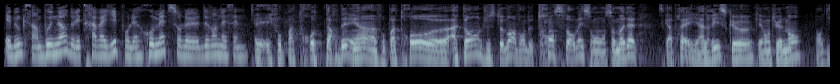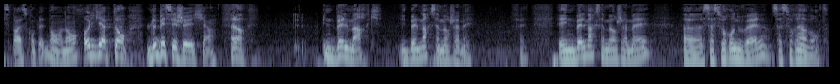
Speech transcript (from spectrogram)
Et donc c'est un bonheur de les travailler pour les remettre sur le devant de la scène. Et il faut pas trop tarder, hein, faut pas trop attendre justement avant de transformer son, son modèle. Parce qu'après, il y a le risque qu'éventuellement, on disparaisse complètement, non? Olivier Aptan, le BCG. Alors, une belle marque, une belle marque, ça meurt jamais. En fait. Et une belle marque, ça meurt jamais. Euh, ça se renouvelle, ça se réinvente.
